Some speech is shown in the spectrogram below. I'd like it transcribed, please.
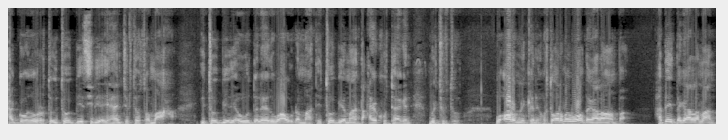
xaggooda wararta etoobiya sidii ay ahaan jirto to ma aha. Etoobiyadii awoodda laheed waa u dhamaatay etoobiya maanta caga ku taagan. Ma jirto. Waa orom ninkani. Horta oromada ma dagaalamaanba. Hadday dagaalamaan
